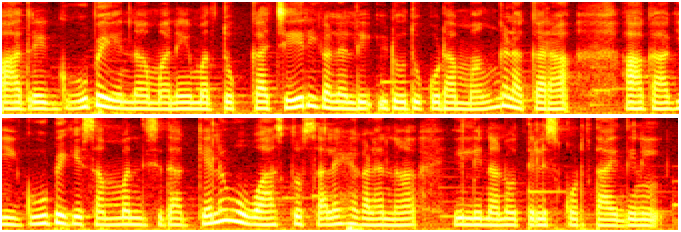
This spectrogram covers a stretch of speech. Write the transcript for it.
ಆದರೆ ಗೂಬೆಯನ್ನು ಮನೆ ಮತ್ತು ಕಚೇರಿಗಳಲ್ಲಿ ಇಡೋದು ಕೂಡ ಮಂಗಳಕರ. ಹಾಗಾಗಿ ಗೂಬೆಗೆ ಸಂಬಂಧಿಸಿದ ಕೆಲವು ವಾಸ್ತು ಸಲಹೆಗಳನ್ನು ಇಲ್ಲಿ ನಾನು ತಿಳಿಸ್ಕೊಡ್ತಾ ಇದ್ದೀನಿ.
